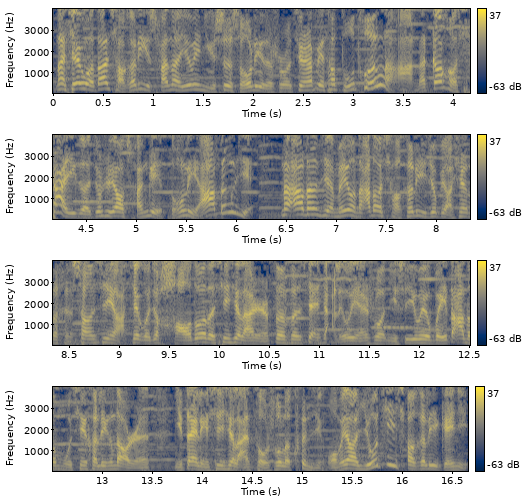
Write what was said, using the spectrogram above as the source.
那结果当巧克力传到一位女士手里的时候，竟然被她独吞了啊！那刚好下一个就是要传给总理阿登姐，那阿登姐没有拿到巧克力就表现得很伤心啊！结果就好多的新西兰人纷纷线下留言说：“你是一位伟大的母亲和领导人，你带领新西兰走出了困境，我们要邮寄巧克力给你。”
